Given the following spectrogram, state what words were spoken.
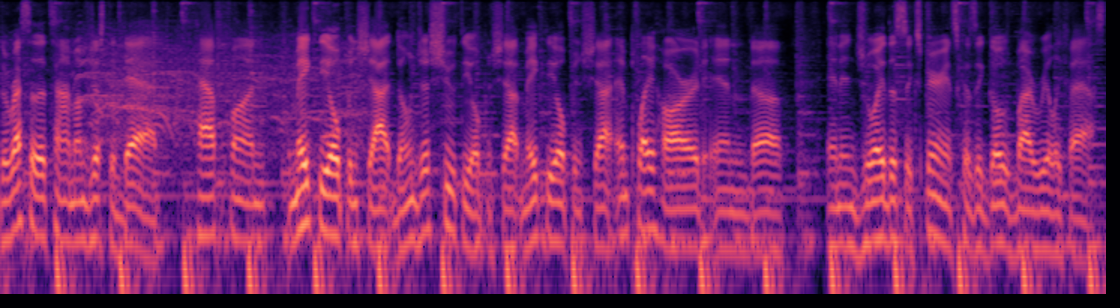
The rest of the time i'm just a dad have fun, make the open shot. Don't just shoot the open shot, make the open shot and play hard and, uh, and enjoy this experience because it goes by really fast.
